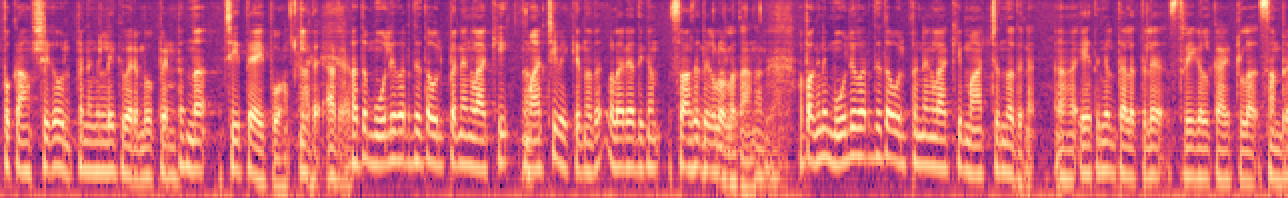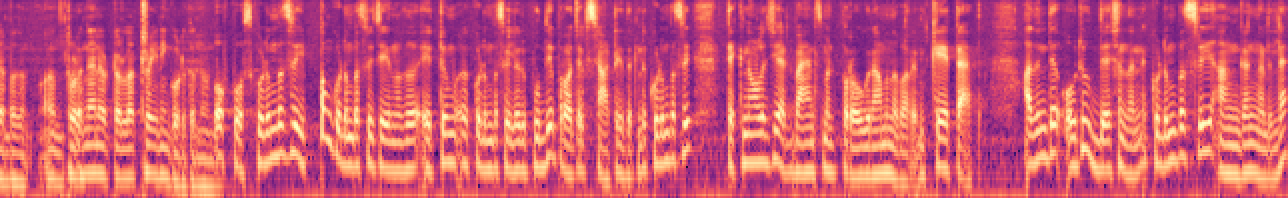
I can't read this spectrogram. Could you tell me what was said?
ഇപ്പോൾ കാർഷിക ഉൽപ്പന്നങ്ങളിലേക്ക് വരുമ്പോൾ പെട്ടെന്ന് ചീത്തയായി പോകാം? അതെ, അതെ. അത്. മൂല്യവർദ്ധിത ഉൽപ്പന്നങ്ങളാക്കി മാറ്റി വെക്കുന്നത് വളരെയധികം സാധ്യതകളുള്ളതാണ്. അപ്പോൾ അങ്ങനെ മൂല്യവർദ്ധിത ഉൽപ്പന്നങ്ങളാക്കി മാറ്റുന്നതിന് ഏതെങ്കിലും തലത്തിൽ സ്ത്രീകൾക്കായിട്ടുള്ള സംരംഭകം തുടങ്ങാനായിട്ടുള്ള ട്രെയിനിങ് കൊടുക്കുന്നുണ്ട്? ഓഫ് കോഴ്സ് കുടുംബശ്രീ ഇപ്പം കുടുംബശ്രീ ചെയ്യുന്നത് ഏറ്റവും കുടുംബശ്രീയിൽ ഒരു പുതിയ പ്രോജക്റ്റ് സ്റ്റാർട്ട് ചെയ്തിട്ടുണ്ട്. കുടുംബശ്രീ ടെക്നോളജി അഡ്വാൻസ്മെന്റ് പ്രോഗ്രാം എന്ന് പറയും കെ ടാപ്പ്. അതിന്റെ ഒരു ഉദ്ദേശം തന്നെ കുടുംബശ്രീ അംഗങ്ങളിലെ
